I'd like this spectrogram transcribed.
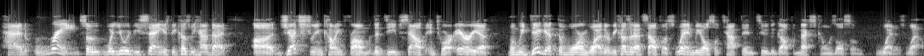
had rain. So what you would be saying is because we had that uh, jet stream coming from the deep south into our area, when we did get the warm weather, because of that southwest wind, we also tapped into the Gulf of Mexico and was also wet as well.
